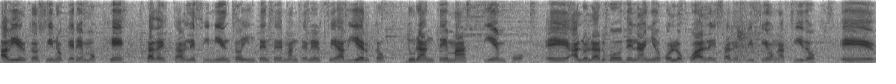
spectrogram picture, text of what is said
abiertos, sino queremos que cada establecimiento intente mantenerse abierto durante más tiempo a lo largo del año, con lo cual esa decisión ha sido eh,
